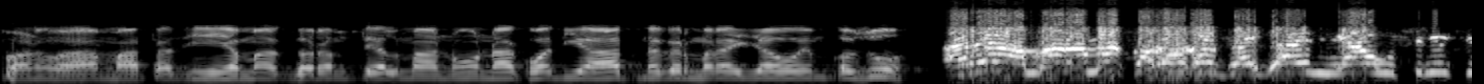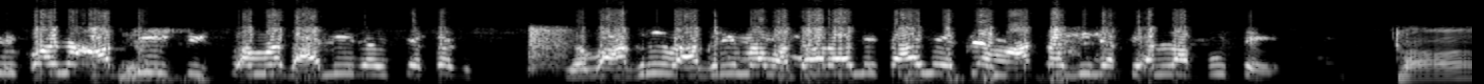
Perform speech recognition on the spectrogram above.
પણ આ માતાજી એમાં ગરમ તેલમાં નો નાખવા દે હાથ નગર મરાઈ જાવ એમ કહું છું. અરે અમારામાં કરોડો થઈ જાય ન્યા ઉતરી શીખો ને આપણી શિક્ષામાં ઢાલી રહેશે કે વાઘરી વાઘરીમાં વધારાની થાય ને એટલે માતાજીને ના પૂછે. હા.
